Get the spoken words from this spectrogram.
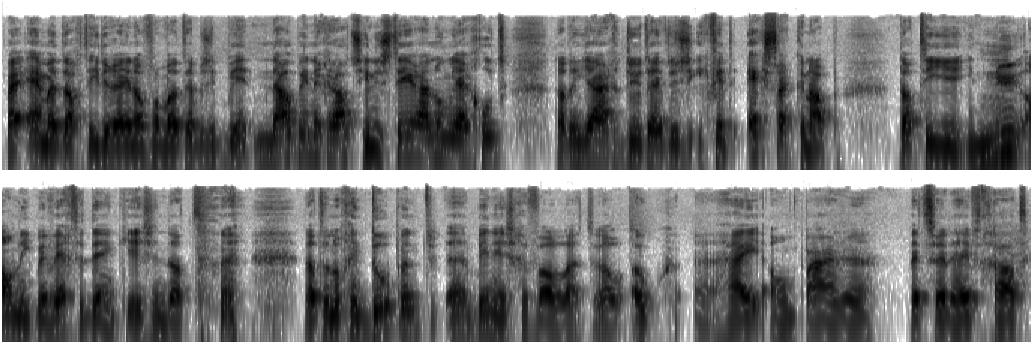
bij Emmen dacht iedereen al van, wat hebben ze nou binnengehaald? Sinistera noem jij goed, dat een jaar geduurd heeft. Dus ik vind het extra knap dat hij nu al niet meer weg te denken is. En dat, dat er nog geen doelpunt eh, binnen is gevallen. Terwijl ook eh, hij al een paar eh, wedstrijden heeft gehad.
